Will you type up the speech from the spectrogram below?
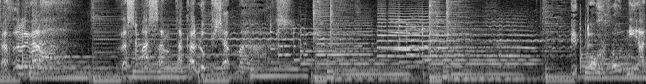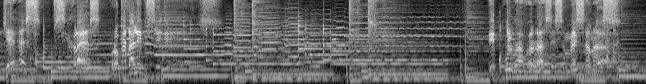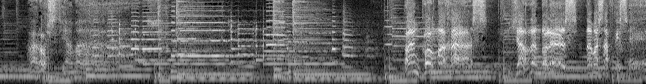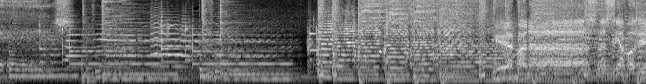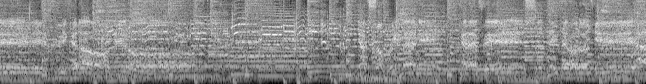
Τα θλιβερά δεν σπάσαν τα καλούπια μας. Υποχθονιακές ψυχρές προκαταλήψεις. Ή που λαβράζεις μέσα μας αρρώστια μας Αν κομμαχάς για δεν το λες να μας αφήσεις. Η επανάσταση αποδείχθηκε ένα όνειρο. Μια ξοφλημένη και ευφύης δικαιολογία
